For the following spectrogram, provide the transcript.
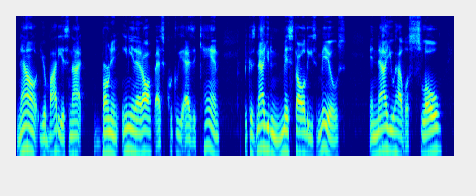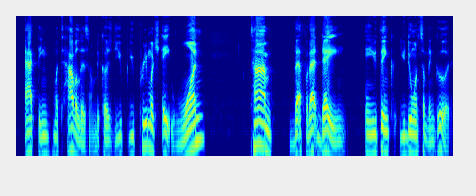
now your body is not burning any of that off as quickly as it can because now you didn't missed all these meals and now you have a slow acting metabolism because you, you pretty much ate one time that for that day and you think you're doing something good.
